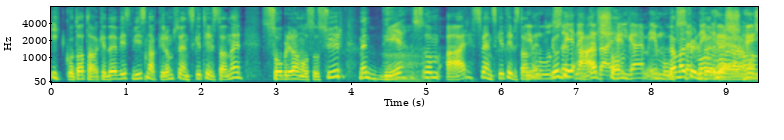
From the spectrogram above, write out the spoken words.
ikke å ta tak i det. Hvis vi snakker om svenske tilstander, så blir han også sur. Men det som er svenske I tilstander, jo, det motsetning er til deg, Helgheim, i motsetning. Hysj,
